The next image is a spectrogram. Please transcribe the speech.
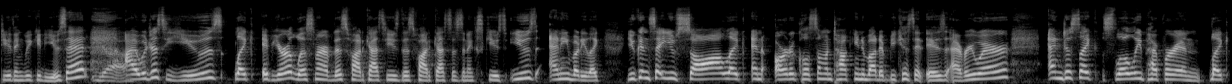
do you think we could use it? Yeah. I would just use like if you're a listener of this podcast, use this podcast as an excuse. Use anybody. Like you can say you saw like an article, someone talking about it because it is everywhere, and just like slowly pepper in like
